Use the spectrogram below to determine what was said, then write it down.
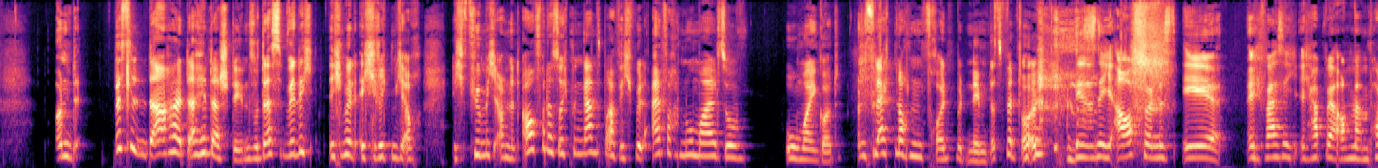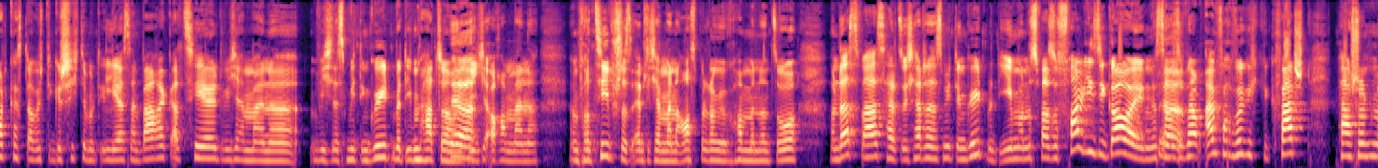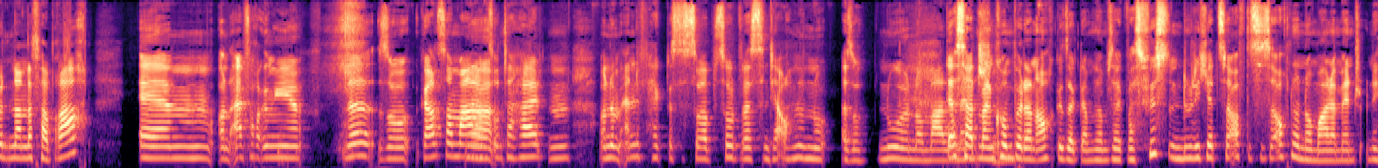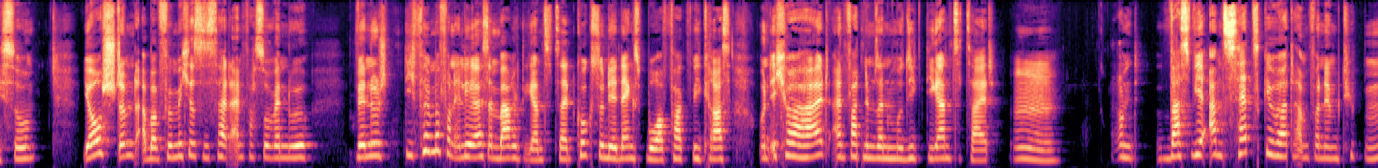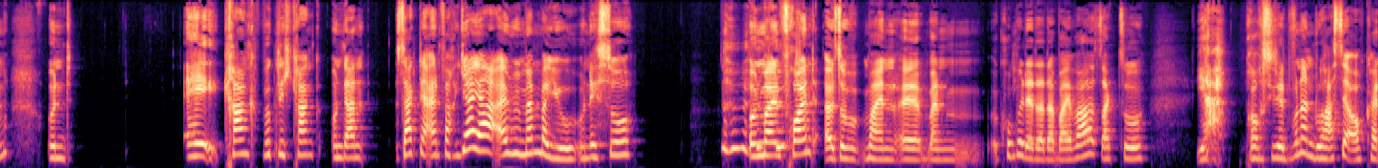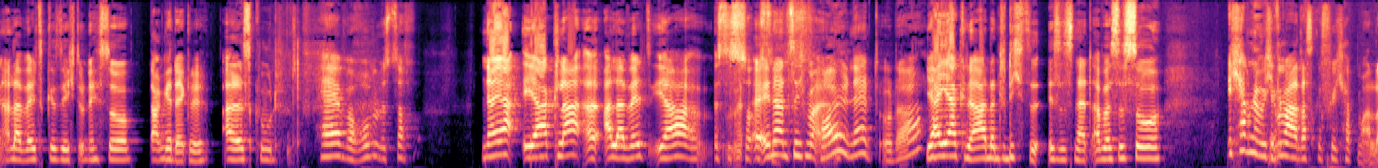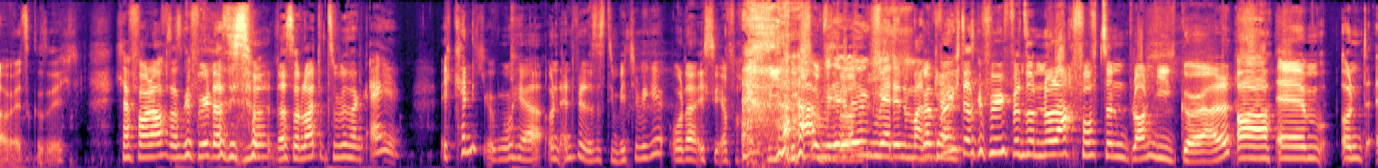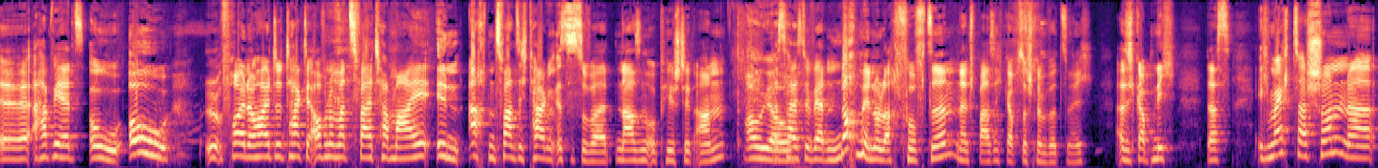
Und ein bisschen da halt dahinter stehen. So, das will ich, ich will, ich reg mich auch, ich fühle mich auch nicht auf oder so, ich bin ganz brav. Ich will einfach nur mal so, oh mein Gott. Und vielleicht noch einen Freund mitnehmen, das wird toll. Dieses nicht aufhören ist eh. Ich weiß nicht, ich habe ja auch mal im Podcast, glaube ich, die Geschichte mit Elias Mbarek erzählt, wie ich an meine, wie ich das Meet and Greet mit ihm hatte Ja. und wie ich auch an meine, im Prinzip schlussendlich an meine Ausbildung gekommen bin und so. Und das war es halt so. Ich hatte das Meet and Greet mit ihm und es war so voll easy going. Es war Ja. so, wir haben einfach wirklich gequatscht, paar Stunden miteinander verbracht ähm, und einfach irgendwie ne, so ganz normal Ja. uns unterhalten. Und im Endeffekt ist es so absurd, weil es sind ja auch nur, also nur normale Das Menschen. hat mein Kumpel dann auch gesagt am Samstag. Was fühlst denn du dich jetzt so auf? Das ist auch nur ein normaler Mensch. Und ich so, jo, stimmt, aber für mich ist es halt einfach so, wenn du, wenn du die Filme von Elias Mbarek die ganze Zeit guckst und dir denkst, boah, fuck, wie krass. Und ich höre halt einfach nimm seine Musik die ganze Zeit. Mm. Und was wir an Sets gehört haben von dem Typen und ey, krank, wirklich krank. Und dann sagt er einfach, ja, ja, I remember you. Und ich so. Und mein Freund, also mein, äh, mein Kumpel, der da dabei war, sagt so, ja, brauchst dich nicht wundern, du hast ja auch kein Allerweltsgesicht. Und ich so, danke, Deckel, alles gut. Hä, warum? Ist doch Naja, ja, klar, äh, Allerwelt, ja, Es ist so, erinnert es ist sich mal. Voll nett, oder? Ja, ja, klar, natürlich ist es nett, aber es ist so, Ich habe nämlich immer das Gefühl, ich habe ein Allerweltsgesicht. Ich habe voll oft das Gefühl, dass ich so, dass so Leute zu mir sagen, ey, ich kenne dich irgendwoher. Und entweder ist es die Mädchen-WG oder ich sehe einfach aus wie haben wir irgendwer den Ich Mann habe wirklich kennt. das Gefühl, ich bin so ein 0815 Blondie-Girl. Oh. Ähm, und äh, habe jetzt, oh, oh, Freunde, heute Tag der Aufnahme, 2. Mai. In 28 Tagen ist es soweit. Nasen-OP steht an. Oh, yo. Das heißt, wir werden noch mehr 0815. Nein, Spaß, ich glaube, so schlimm wird's nicht. Also ich glaube nicht, dass. Ich möchte zwar schon eine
